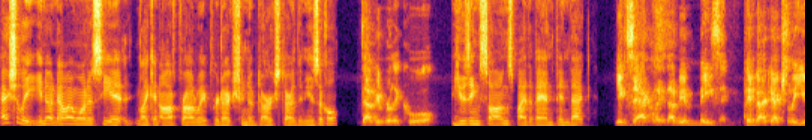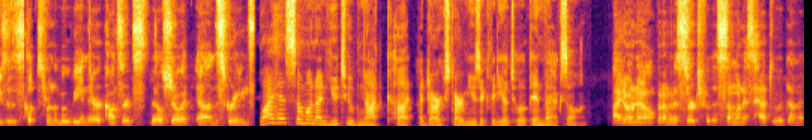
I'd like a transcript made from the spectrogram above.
Actually, you know, now I want to see it like an off Broadway production of Dark Star the musical That'd be really cool. using songs by the band Pinback. Exactly. That'd be amazing. Pinback actually uses clips from the movie in their concerts. They'll show it uh, on the screens. Why has someone on YouTube not cut a Dark Star music video to a Pinback song? I don't know, but I'm going to search for this. Someone has had to have done it.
